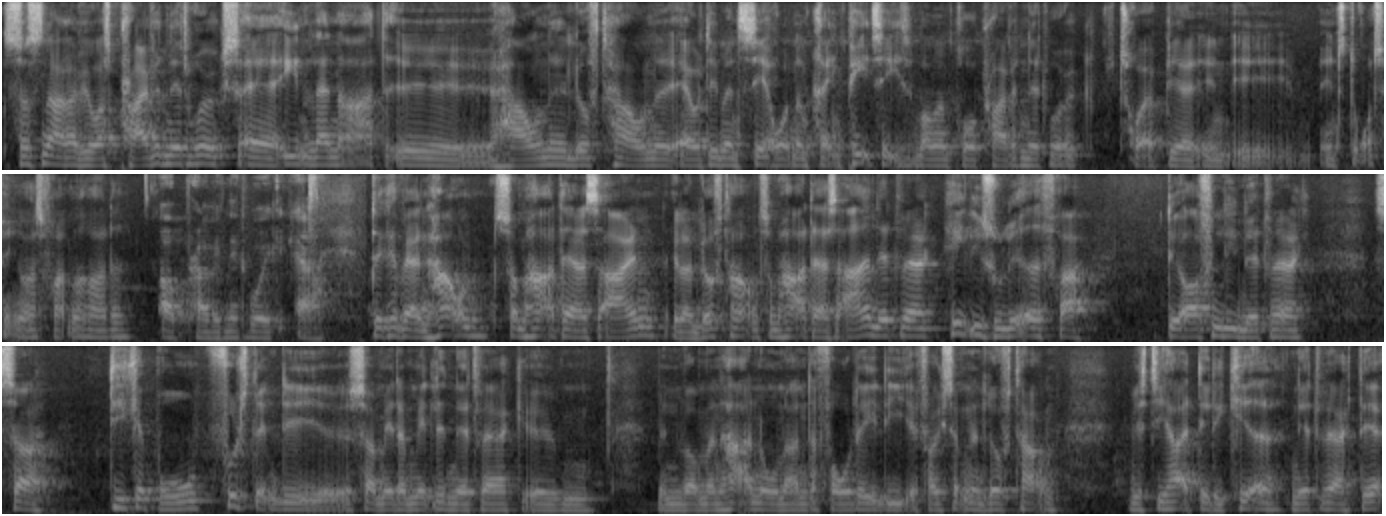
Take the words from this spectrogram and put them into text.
Så snakker vi også private networks af en eller anden art. Øh, havne, lufthavne er jo det, man ser rundt omkring PT, hvor man bruger private network, tror jeg bliver en, øh, en stor ting også fremadrettet. Og private network er? Det kan være en havn, som har deres egen, eller en lufthavn, som har deres eget netværk, helt isoleret fra det offentlige netværk. Så de kan bruge fuldstændig øh, som et almindeligt netværk, øh, men hvor man har nogle andre fordele i, for eksempel en lufthavn, hvis de har et dedikeret netværk der,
